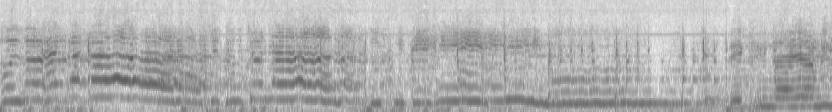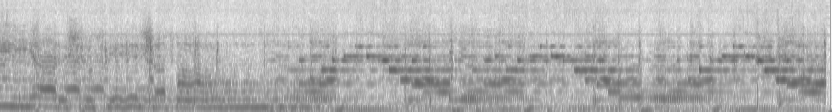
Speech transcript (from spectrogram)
হলো আজ দুজনার দুটি দেখি না আমি আর সুখের স্বপন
